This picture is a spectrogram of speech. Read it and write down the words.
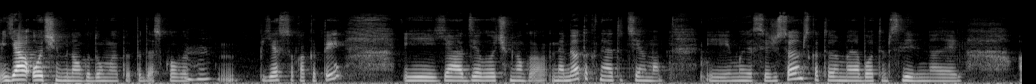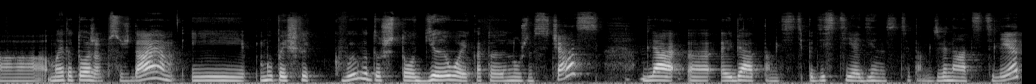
я очень много думаю про подростковую uh-huh. пьесу, как и ты. И я делаю очень много наметок на эту тему. И мы с режиссером, с которым мы работаем, с Лили Норель, а, мы это тоже обсуждаем. И мы пришли к выводу, что герой, который нужен сейчас, для э, ребят там типа 10, 11, там 12 лет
